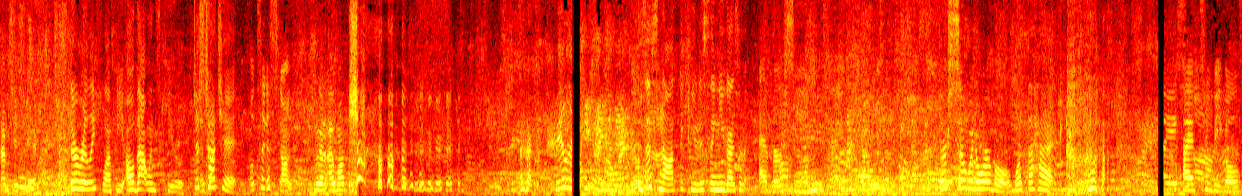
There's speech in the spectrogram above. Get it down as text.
I'm too scared. They're really fluffy. Oh, that one's cute. Just touch it. It looks like a skunk. But I want Shut up. Really? Is this not the cutest thing you guys have ever seen? They're so adorable. What the heck? I have two beagles.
